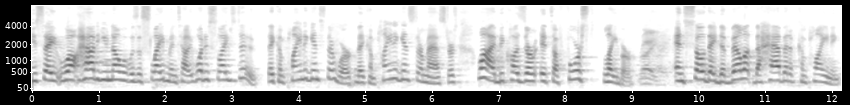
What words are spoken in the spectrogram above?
You say, well, how do you know it was a slave mentality? What do slaves do? They complain against their work, they complain against their masters. Why? Because they're, it's a forced labor. Right. And so they develop the habit of complaining.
